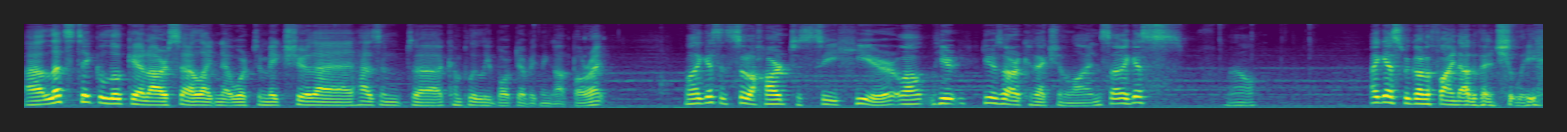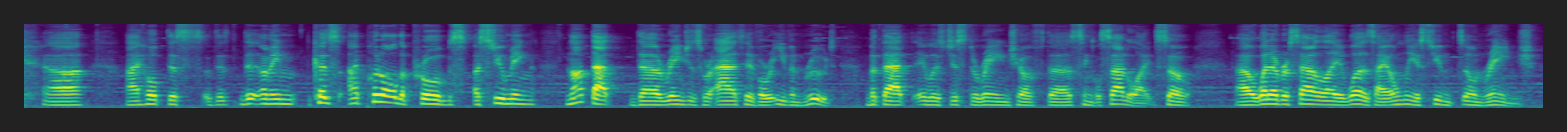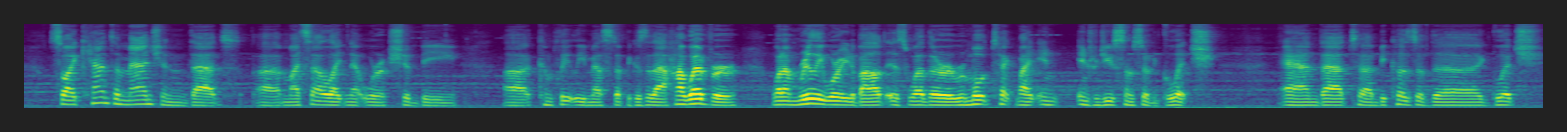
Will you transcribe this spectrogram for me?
Uh, let's take a look at our satellite network to make sure that it hasn't uh, completely borked everything up, alright? Well, I guess it's sort of hard to see here. Well, here here's our connection line. So I guess, well, I guess we're gonna find out eventually. Uh, I hope this, this, this I mean, because I put all the probes assuming not that the ranges were additive or even root, but that it was just the range of the single satellite. So uh, whatever satellite it was, I only assumed its own range. So I can't imagine that uh, my satellite network should be uh, completely messed up because of that. However, what I'm really worried about is whether remote tech might in introduce some sort of glitch. And that uh, because of the glitch...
